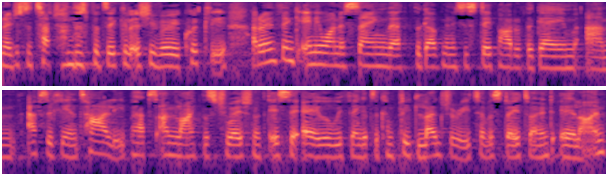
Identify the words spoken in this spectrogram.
know, just to touch on this particular issue very quickly, I don't think anyone is saying that the government needs to step out of the game um, absolutely entirely, perhaps unlike the situation with SAA, where we think it's a complete luxury to have a state-owned airline.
